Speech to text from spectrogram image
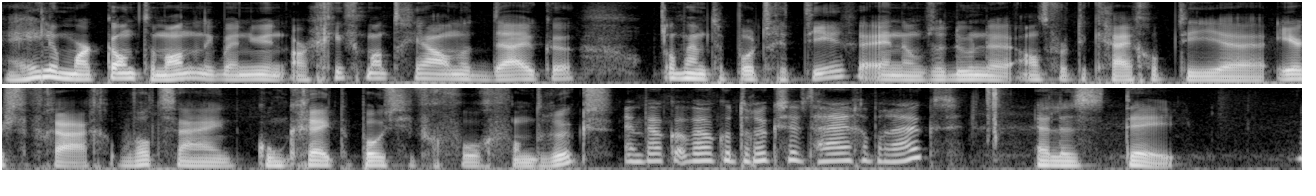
Een hele markante man. En ik ben nu in archiefmateriaal aan het duiken om hem te portretteren en om zodoende antwoord te krijgen op die uh, eerste vraag. Wat zijn concrete positieve gevolgen van drugs? En welke, welke drugs heeft hij gebruikt? LSD. Hm.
